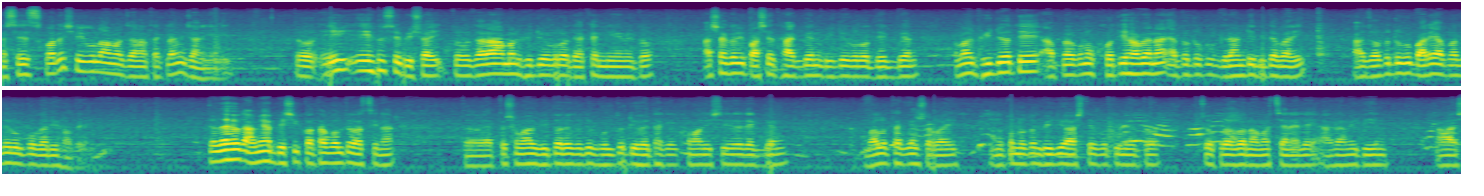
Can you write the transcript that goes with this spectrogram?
মেসেজ করে, সেগুলো আমার জানা থাকলে আমি জানিয়ে দিই। তো এই এই হচ্ছে বিষয়। তো যারা আমার ভিডিওগুলো দেখেন নিয়মিত, আশা করি পাশে থাকবেন, ভিডিওগুলো দেখবেন। আমার ভিডিওতে আপনার কোনো ক্ষতি হবে না, এতটুকু গ্যারান্টি দিতে পারি। আর যতটুকু পারি আপনাদের উপকারী হবে। তো যাই হোক, আমি আর বেশি কথা বলতে পারছি না। তো এত সময়ের ভিতরে যদি ভুল ত্রুটি হয়ে থাকে, ক্ষমা দৃষ্টিতে দেখবেন। ভালো থাকবেন সবাই। নতুন নতুন ভিডিও আসতে প্রতিনিয়ত চোখ রাখুন আমার চ্যানেলে আগামী দিন আস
